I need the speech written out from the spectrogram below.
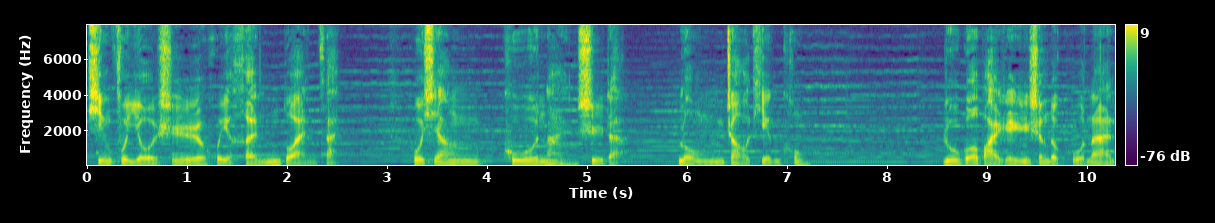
幸福有时会很短暂，不像苦难似的笼罩天空。如果把人生的苦难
